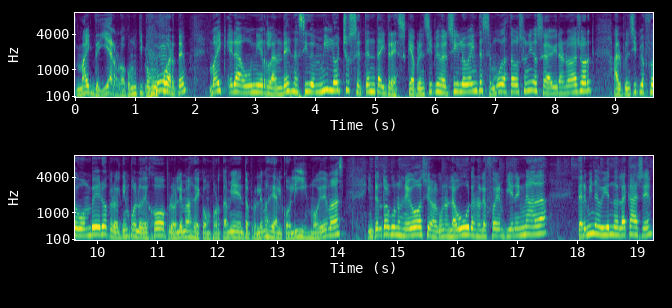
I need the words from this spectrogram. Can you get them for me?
Mike de hierro, como un tipo muy fuerte. Mike era un irlandés nacido en 1873, que a principios del siglo XX se muda a Estados Unidos, se va a vivir a Nueva York. Al principio fue bombero, pero el tiempo lo dejó, problemas de comportamiento, problemas de alcoholismo y demás. Intentó algunos negocios, algunos laburos, no le fue bien en nada termina viviendo en la calle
